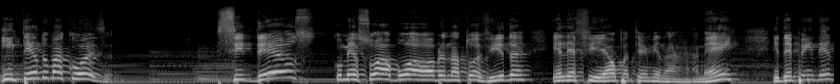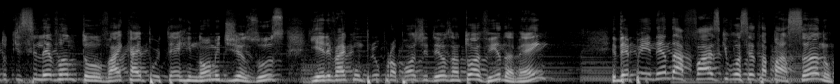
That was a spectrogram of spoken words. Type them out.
Entenda uma coisa: se Deus começou a boa obra na tua vida, Ele é fiel para terminar. Amém? E dependendo do que se levantou, vai cair por terra em nome de Jesus e Ele vai cumprir o propósito de Deus na tua vida. Amém? E dependendo da fase que você está passando,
